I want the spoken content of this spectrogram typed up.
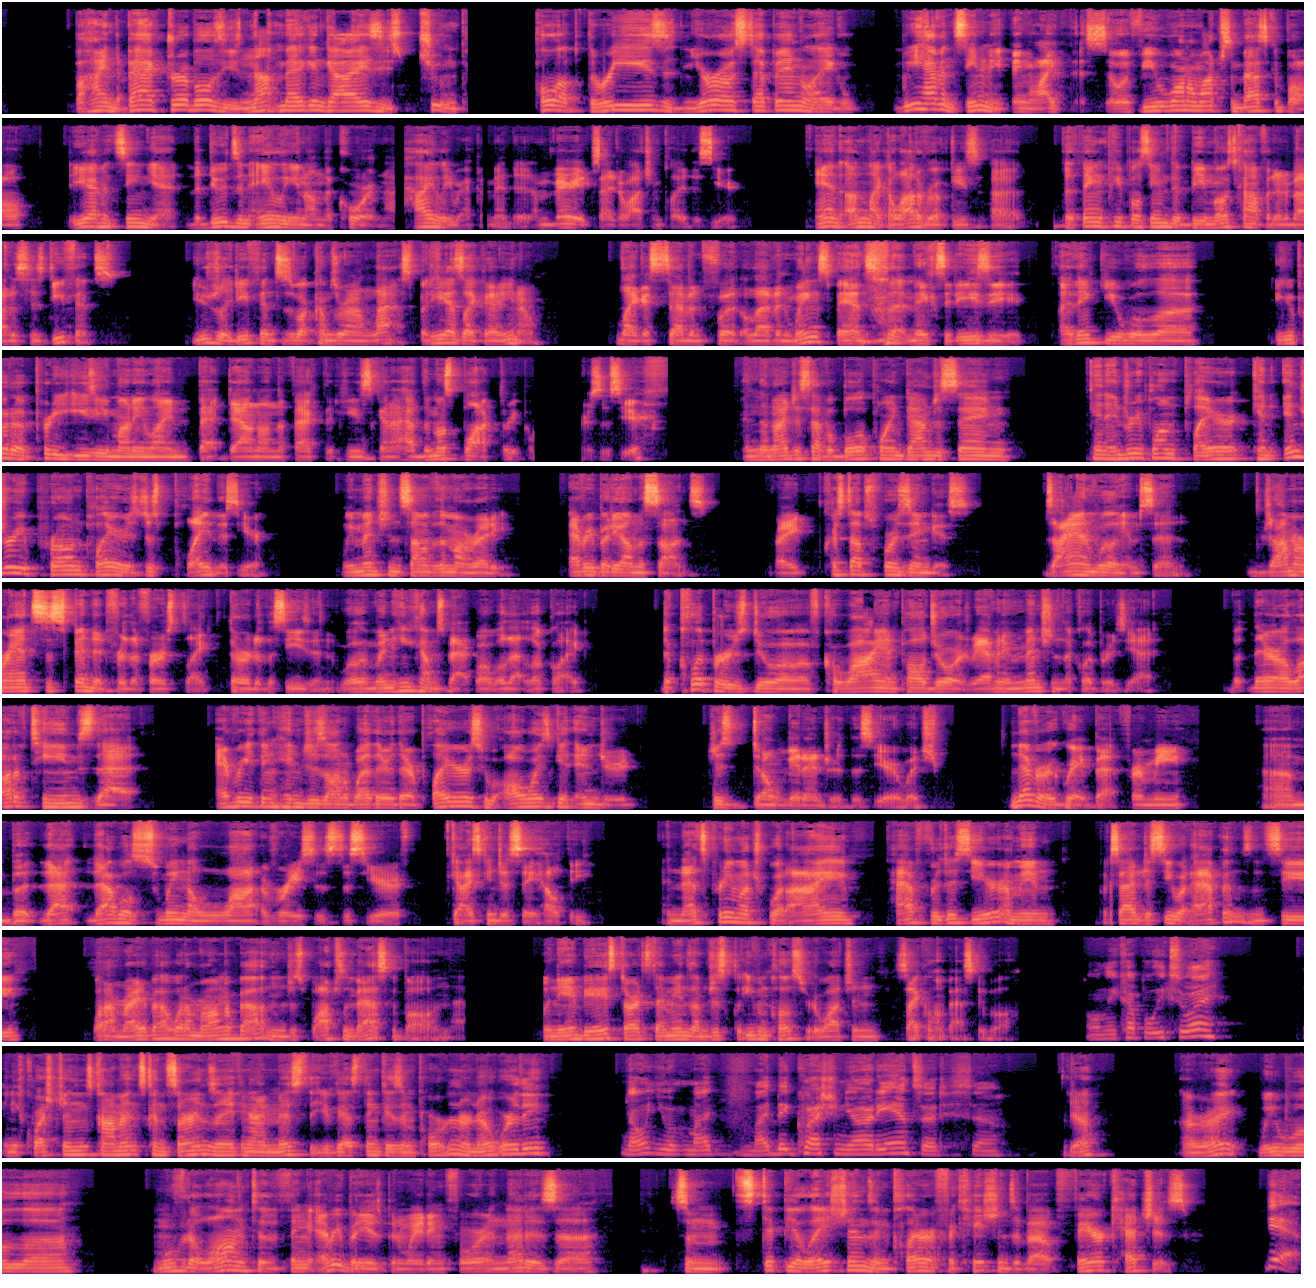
behind the back dribbles. He's not megging guys. He's shooting pull up threes and euro stepping. Like we haven't seen anything like this. So if you want to watch some basketball that you haven't seen yet, the dude's an alien on the court, and I highly recommend it. I'm very excited to watch him play this year. And unlike a lot of rookies, uh, the thing people seem to be most confident about is his defense. Usually, defense is what comes around last, but he has like a you know, like a seven foot eleven wingspan, so that makes it easy. I think you will. Uh, you can put a pretty easy money line bet down on the fact that he's going to have the most block three pointers this year. And then I just have a bullet point down just saying, can injury prone player can injury prone players just play this year? We mentioned some of them already. Everybody on the Suns, right? Kristaps Porzingis, Zion Williamson, Ja Morant suspended for the first like third of the season. Well, when he comes back, what will that look like? The Clippers duo of Kawhi and Paul George. We haven't even mentioned the Clippers yet. But there are a lot of teams that everything hinges on whether their players who always get injured just don't get injured this year, which never a great bet for me. Um, but that that will swing a lot of races this year if guys can just stay healthy. And that's pretty much what I have for this year. I mean, I'm excited to see what happens and see what I'm right about, what I'm wrong about, and just watch some basketball. And that when the NBA starts, that means I'm just even closer to watching Cyclone basketball. Only a couple weeks away. Any questions, comments, concerns, anything I missed that you guys think is important or noteworthy? No, you my my big question you already answered. So yeah, all right, we will uh, move it along to the thing everybody has been waiting for, and that is uh, some stipulations and clarifications about fair catches. Yeah.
